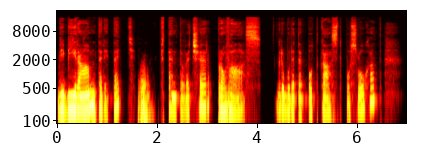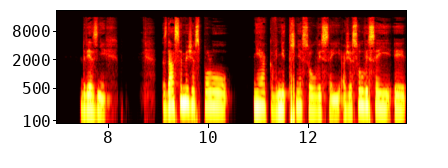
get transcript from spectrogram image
Vybírám tedy teď, v tento večer, pro vás, kdo budete podcast poslouchat, dvě z nich. Zdá se mi, že spolu nějak vnitřně souvisejí a že souvisejí i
